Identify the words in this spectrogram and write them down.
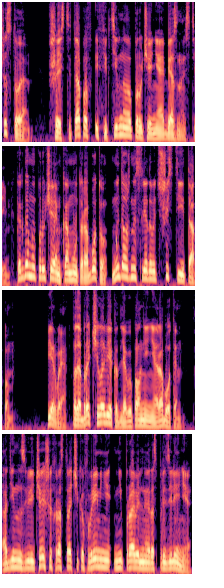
Шестое. Шесть этапов эффективного поручения обязанностей. Когда мы поручаем кому-то работу, мы должны следовать шести этапам. Первое. Подобрать человека для выполнения работы. Один из величайших растратчиков времени – неправильное распределение,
